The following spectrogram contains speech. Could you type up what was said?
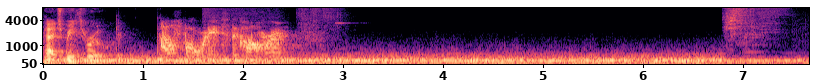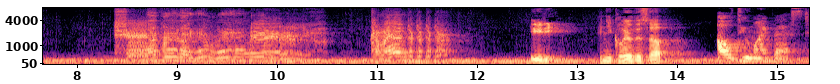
Patch me through. I'll forward it to the comm room. Shepard, are you reading me? Commander. EDI, can you clear this up? I'll do my best.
